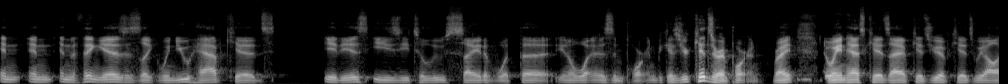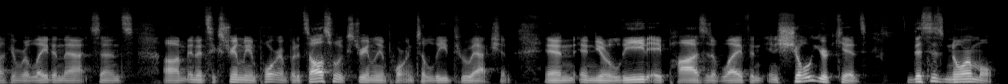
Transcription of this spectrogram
And and and the thing is is like when you have kids, it is easy to lose sight of what the you know what is important because your kids are important right? Dawain has kids i have kids you have kids we all can relate in that sense um, and it's extremely important but it's also extremely important to lead through action and and you know lead a positive life and, and show your kids this is normal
